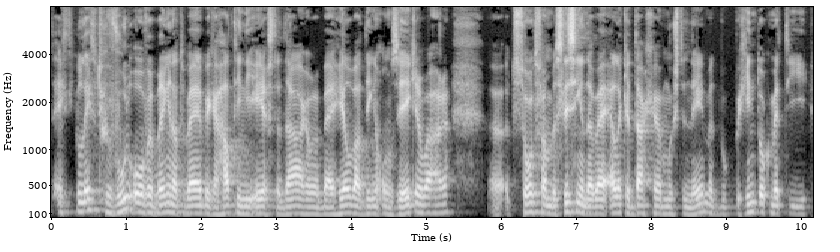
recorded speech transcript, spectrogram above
echt, ik wil echt het gevoel overbrengen dat wij hebben gehad in die eerste dagen, waarbij heel wat dingen onzeker waren. Uh, het soort van beslissingen dat wij elke dag moesten nemen. Het boek begint ook met die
